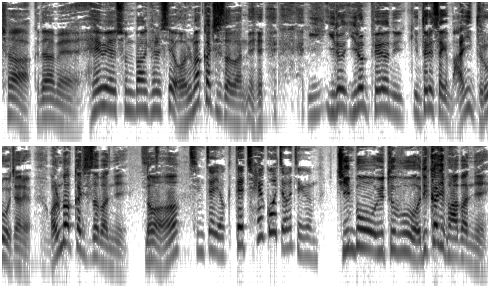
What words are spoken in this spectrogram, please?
자, 그 다음에 해외 순방 혈세 얼마까지 써봤니? 이, 런 이런 표현 인터넷상에 많이 들어오잖아요. 얼마까지 써봤니? 너? 진짜 역대 최고죠 지금. 진보 유튜브 어디까지 봐봤니?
